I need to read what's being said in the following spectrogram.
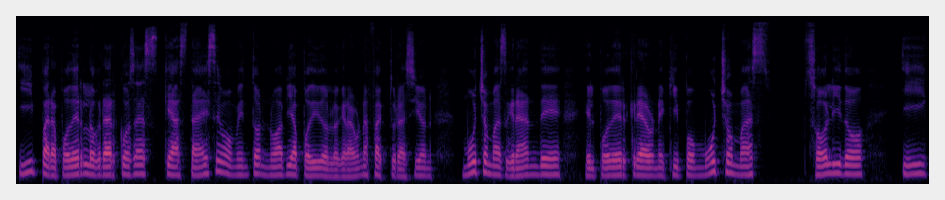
y para poder lograr cosas que hasta ese momento no había podido lograr, una facturación mucho más grande, el poder crear un equipo mucho más sólido y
